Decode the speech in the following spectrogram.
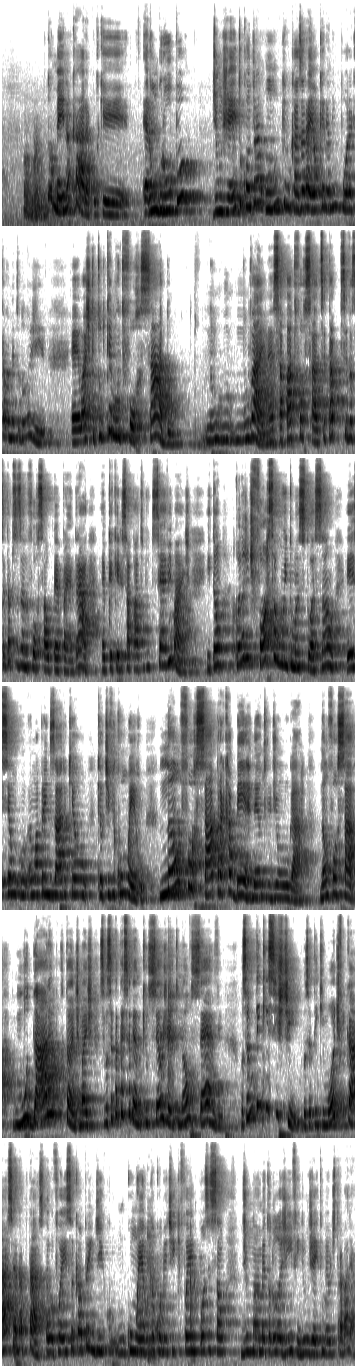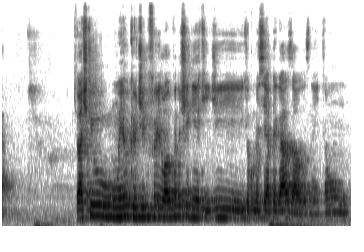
Tomei na cara, porque era um grupo de um jeito contra um, que no caso era eu querendo impor aquela metodologia. É, eu acho que tudo que é muito forçado não, não vai, né? Sapato forçado. Você tá, se você está precisando forçar o pé para entrar, é porque aquele sapato não te serve mais. Então, quando a gente força muito uma situação, esse é um, é um aprendizado que eu, que eu tive com um erro. Não forçar para caber dentro de um lugar. Não forçar. Mudar é importante, mas se você está percebendo que o seu jeito não serve, você não tem que insistir, você tem que modificar, se adaptar. Então foi isso que eu aprendi com, com um erro que eu cometi, que foi a imposição de uma metodologia, enfim, de um jeito meu de trabalhar. Eu acho que o, um erro que eu tive foi logo quando eu cheguei aqui de que eu comecei a pegar as aulas, né? Então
